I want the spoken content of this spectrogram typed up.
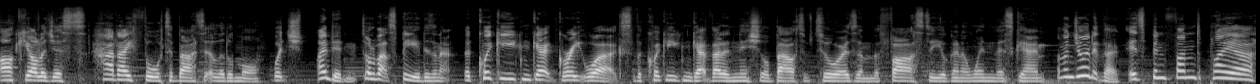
archaeologists had I thought about it a little more, which I didn't. It's all about speed, isn't it? The quicker you can get great works, the quicker you can get that initial bout of tourism, the faster you're going to win this game. I've enjoyed it though. It's been fun to play a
